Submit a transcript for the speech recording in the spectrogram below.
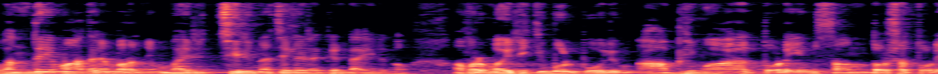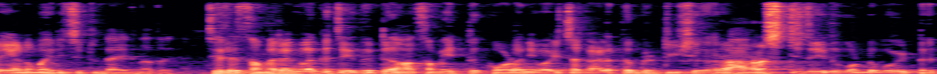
വന്ദേ മാതരം പറഞ്ഞ് മരിച്ചിരുന്ന ചിലരൊക്കെ ഉണ്ടായിരുന്നു. അവർ മരിക്കുമ്പോൾ പോലും അഭിമാനത്തോടെയും സന്തോഷത്തോടെയാണ് മരിച്ചിട്ടുണ്ടായിരുന്നത്. ചില സമരങ്ങളൊക്കെ ചെയ്തിട്ട് ആ സമയത്ത് കോളനി വഴിച്ച കാലത്ത് ബ്രിട്ടീഷുകാർ അറസ്റ്റ് ചെയ്ത് കൊണ്ടുപോയിട്ട്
